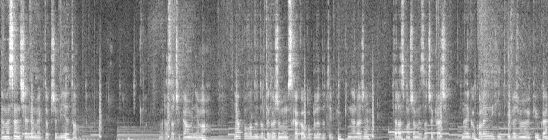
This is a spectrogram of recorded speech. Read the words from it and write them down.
MSN 7 jak to przebije to. Dobra, zaczekamy, nie ma, nie ma powodu do tego, żebym skakał w ogóle do tej piłki na razie. Teraz możemy zaczekać na jego kolejny hit i weźmiemy piłkę.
